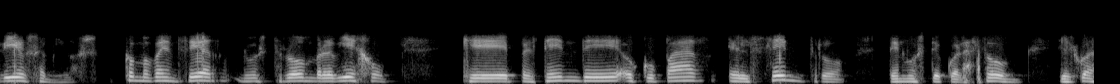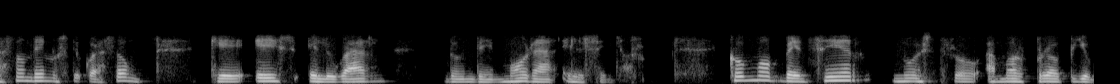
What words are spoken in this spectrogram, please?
Queridos amigos, ¿cómo vencer nuestro hombre viejo que pretende ocupar el centro de nuestro corazón, el corazón de nuestro corazón, que es el lugar donde mora el Señor? ¿Cómo vencer nuestro amor propio?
